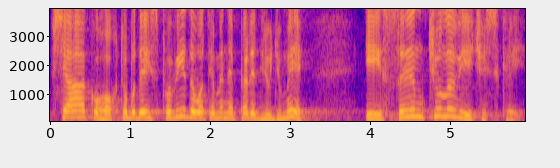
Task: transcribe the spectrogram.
всякого, хто буде ісповідувати мене перед людьми, і син чоловічий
